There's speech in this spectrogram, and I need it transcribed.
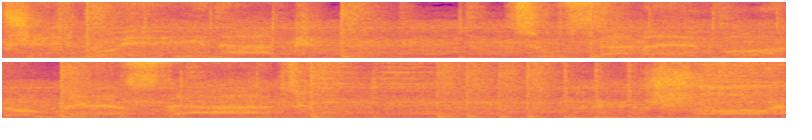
Všechno je jinak. Zůstane pohromy na stát. Šloch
